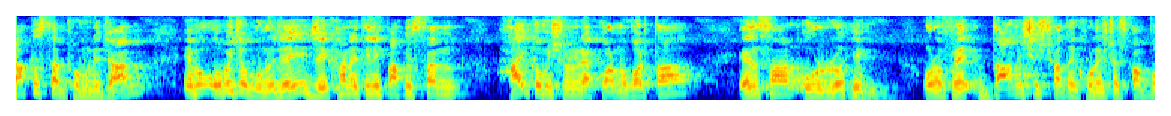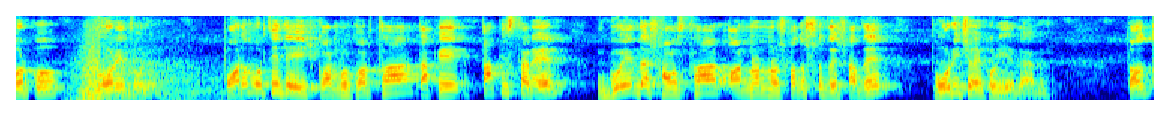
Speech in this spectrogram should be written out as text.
পাকিস্তান ভ্রমণে যান এবং অভিযোগ অনুযায়ী যেখানে তিনি পাকিস্তান হাই কমিশনের এক কর্মকর্তা এনসার উর রহিম ওরফে দানিশের সাথে ঘনিষ্ঠ সম্পর্ক গড়ে তোলেন। পরবর্তীতে এই কর্মকর্তা তাকে পাকিস্তানের গোয়েন্দা সংস্থার অন্যান্য সদস্যদের সাথে পরিচয় করিয়ে দেন। তদন্ত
